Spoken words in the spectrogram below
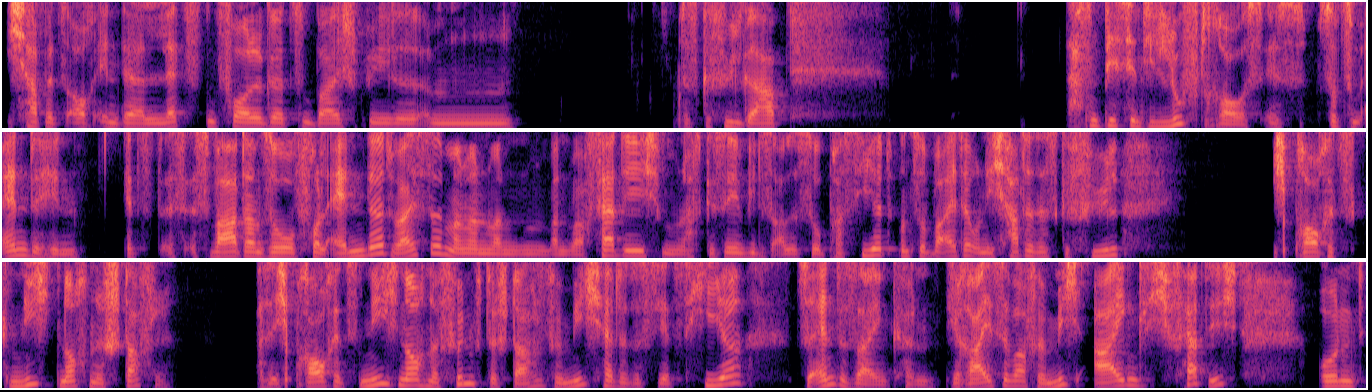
ich habe jetzt auch in der letzten Folge zum Beispiel ähm, das Gefühl gehabt, dass ein bisschen die Luft raus ist, so zum Ende hin. Jetzt, es, es war dann so vollendet, weißt du, man, man, man, man war fertig, man hat gesehen, wie das alles so passiert und so weiter. Und ich hatte das Gefühl, ich brauche jetzt nicht noch eine Staffel. Also ich brauche jetzt nicht noch eine fünfte Staffel. Für mich hätte das jetzt hier zu Ende sein können. Die Reise war für mich eigentlich fertig. Und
